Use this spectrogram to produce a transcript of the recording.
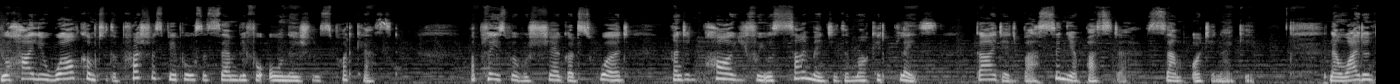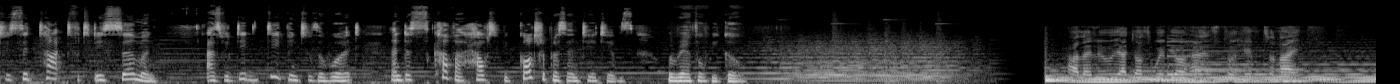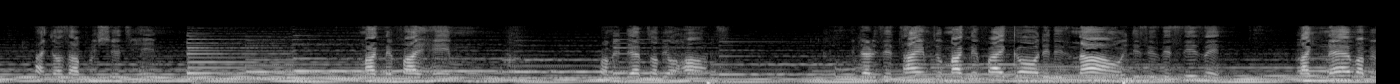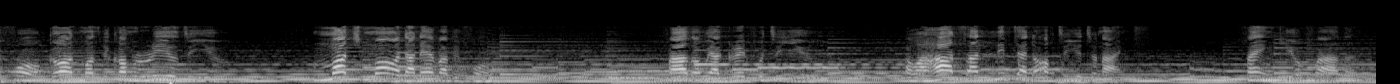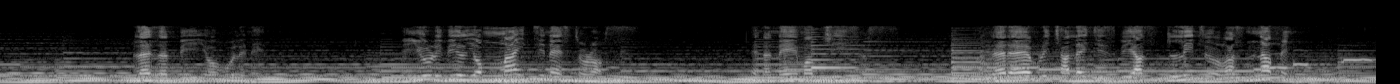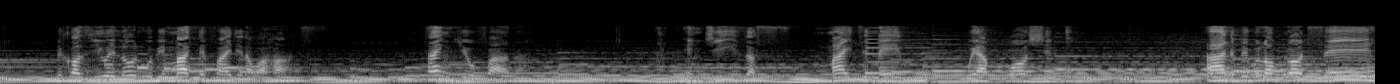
You're highly welcome to the Precious People's Assembly for All Nations podcast, a place where we share God's Word and empower you for your assignment in the marketplace, guided by senior pastor, Sam Otenaike. Now, why don't you sit tight for today's sermon as we dig deep into the Word and discover how to be God's representatives wherever we go. Hallelujah. Just wave your hands to Him tonight and just appreciate Him. Magnify Him from the depth of your heart. If there is a time to magnify God, it is now. This is the season. Like never before, God must become real to you. Much more than ever before. Father, we are grateful to you. Our hearts are lifted up to you tonight. Thank you, Father. Blessed be your holy name. You reveal your mightiness to us. In the name of Jesus. And let every challenge be as little as nothing. Because you alone will be magnified in our hearts. Thank you, Father. In Jesus' mighty name we have worshipped. And the people of God say,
